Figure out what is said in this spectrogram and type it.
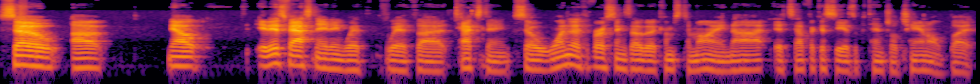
So uh, now it is fascinating with with uh, texting. So one of the first things though that comes to mind, not its efficacy as a potential channel, but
